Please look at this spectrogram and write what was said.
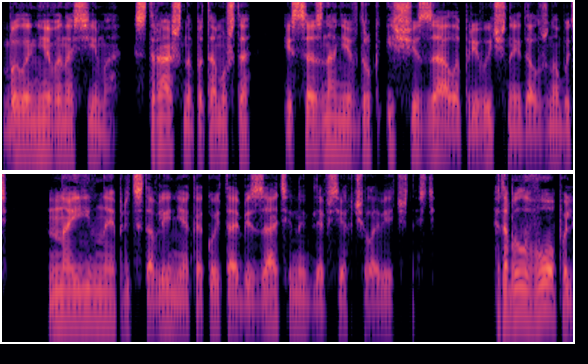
было невыносимо, страшно, потому что из сознания вдруг исчезало привычное и, должно быть, наивное представление о какой-то обязательной для всех человечности. Это был вопль,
